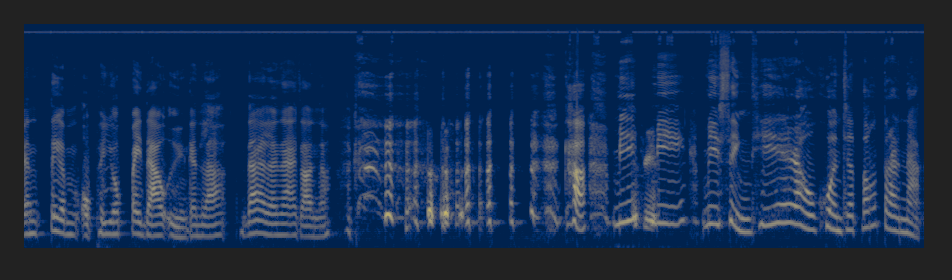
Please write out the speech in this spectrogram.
งั้นเตรียมอพยพไปดาวอื่นกันแล้ว ได้แล้วนะอาจารย์เนาะค่ะ มีดีมีมีสิ่งที่เราควรจะต้องตระหนัก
